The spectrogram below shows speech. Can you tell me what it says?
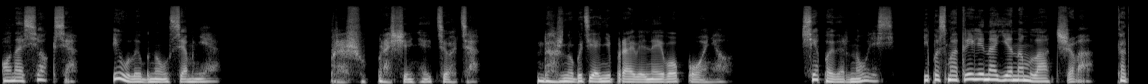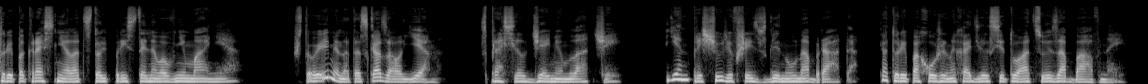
Он осекся и улыбнулся мне. «Прошу прощения, тетя. Должно быть, я неправильно его понял». Все повернулись и посмотрели на Йена-младшего, который покраснел от столь пристального внимания. «Что именно ты сказал, Йен?» — спросил Джейми-младший. Йен, прищурившись, взглянул на брата, который, похоже, находил ситуацию забавной.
